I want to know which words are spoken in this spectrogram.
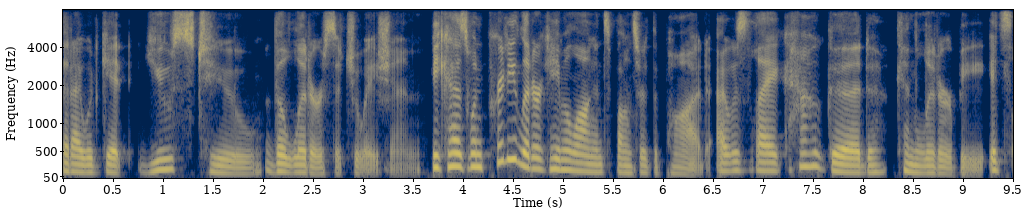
that I would get used to the litter situation. Because when Pretty Litter came along and sponsored the pod, I was like, how good can litter be? It's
